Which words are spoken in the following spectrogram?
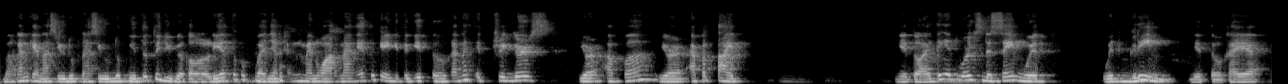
bahkan kayak nasi uduk nasi uduk gitu tuh juga kalau lihat tuh kebanyakan main warnanya tuh kayak gitu-gitu. Karena it triggers your apa your appetite. Gitu. I think it works the same with with green gitu. Kayak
